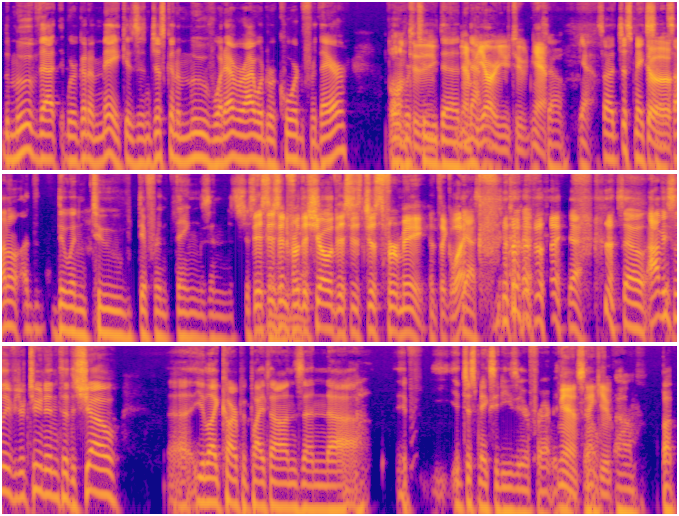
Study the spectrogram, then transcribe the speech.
the move that we're going to make is I'm just going to move whatever I would record for there over Onto to the, MPR network. YouTube. Yeah. So yeah, so it just makes sense. I don't I'm doing two different things, and it's just This isn't for the show. This is just for me. It's like what? Yes. Yeah. So obviously, if you're tuned into the show, uh, you like carpet pythons, and uh, if it just makes it easier for everything. Yeah, So, thank you. Um, but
